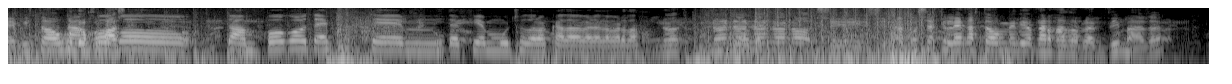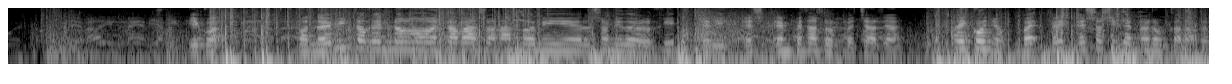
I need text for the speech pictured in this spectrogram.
Que, he visto a uno pasa. Tampoco, tampoco te, te, te fíes mucho de los cadáveres, la verdad. No, no, no, no, no, no. Si, si la cosa es que le he gastado medio cargador encima, ¿sabes? Y cua- cuando he visto que no estaba sonando ni el sonido del hit, he, empezado a sospechar ya. ¡Ay, coño! Ve, ve, eso sí que no era un cadáver.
